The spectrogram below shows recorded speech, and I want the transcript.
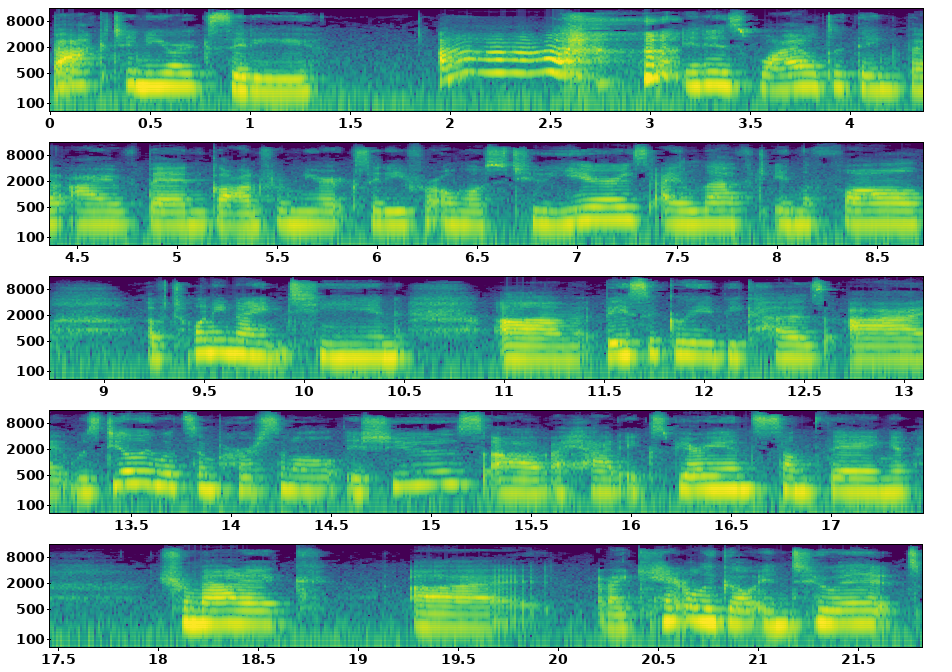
back to New York City. Ah! it is wild to think that I've been gone from New York City for almost two years. I left in the fall of 2019 um, basically because I was dealing with some personal issues. Um, I had experienced something traumatic uh, and I can't really go into it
